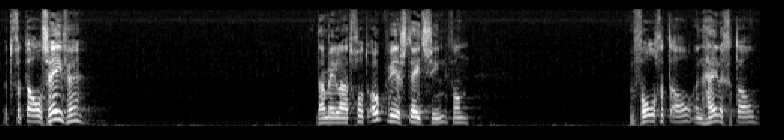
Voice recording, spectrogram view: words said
Het getal 7, daarmee laat God ook weer steeds zien van een volgetal, een heilig getal.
